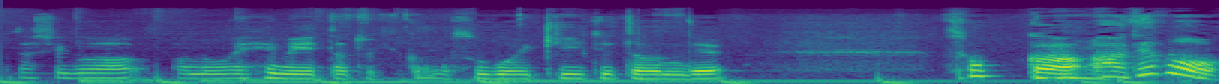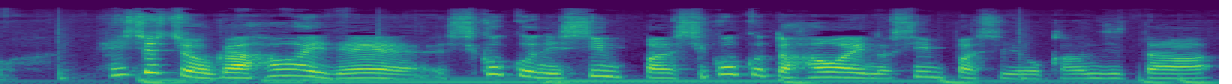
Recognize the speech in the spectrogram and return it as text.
私があの愛媛行った時からすごい聞いてたんで。そっか、うんあ、でも、編集長がハワイで四国にシンパ、四国とハワイのシンパシーを感じた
